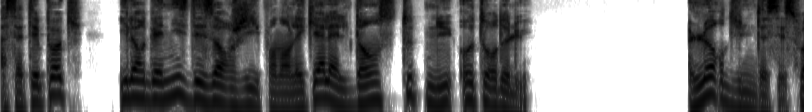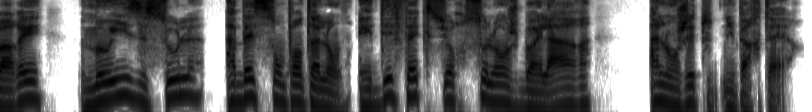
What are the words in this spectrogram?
À cette époque, il organise des orgies pendant lesquelles elles dansent toutes nues autour de lui. Lors d'une de ces soirées, Moïse saoul abaisse son pantalon et défecte sur Solange Boilard, allongée toute nue par terre.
